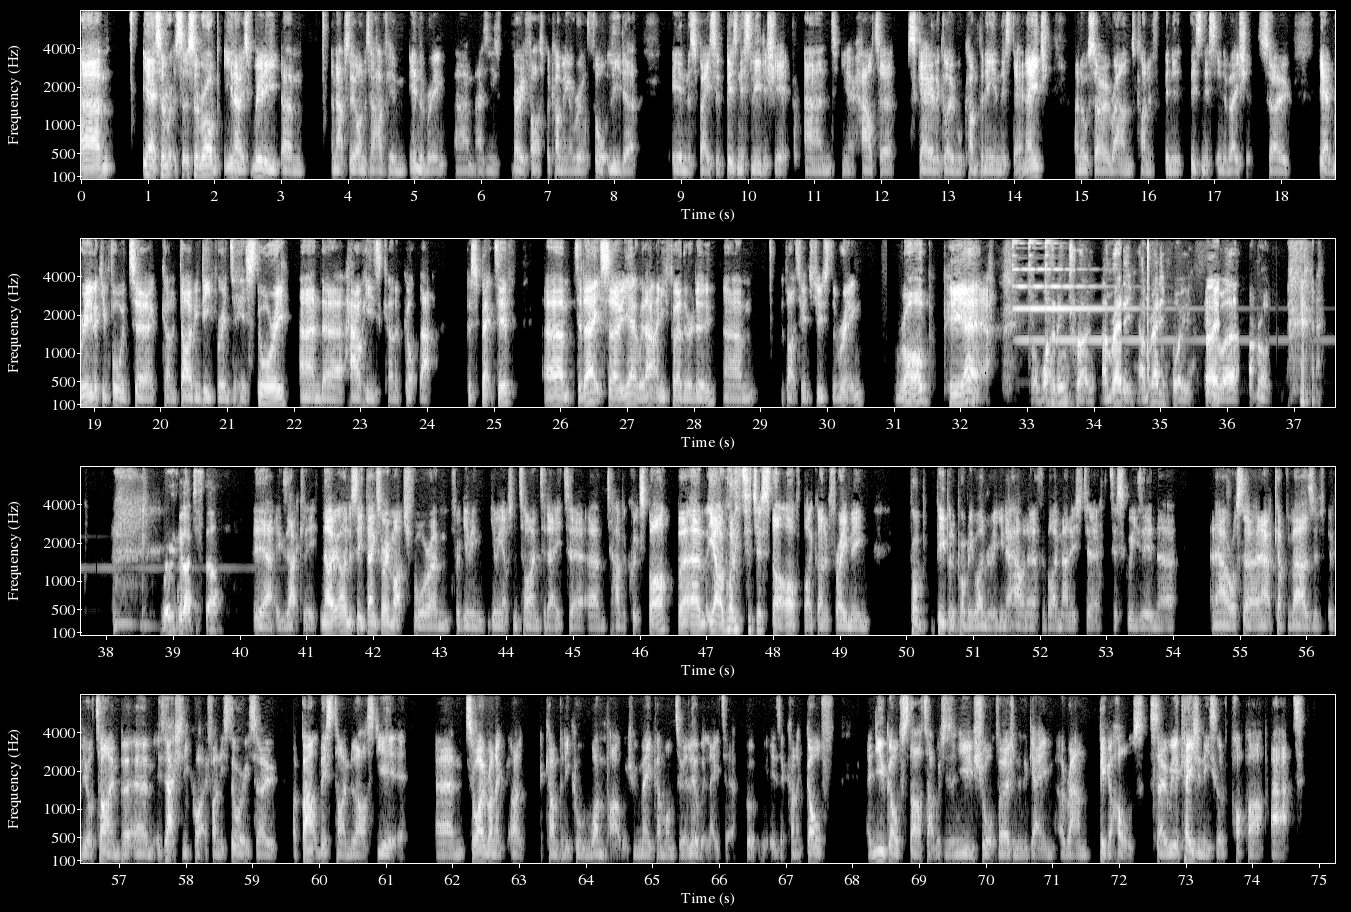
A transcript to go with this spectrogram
Um, yeah, so, so, so Rob, you know, it's really um, an absolute honour to have him in the ring um, as he's very fast becoming a real thought leader in the space of business leadership and you know how to scale a global company in this day and age, and also around kind of business innovation. So yeah, really looking forward to kind of diving deeper into his story and uh, how he's kind of got that perspective um, today. So yeah, without any further ado, um, I'd like to introduce the ring, Rob Pierre. Well, what an intro! I'm ready. I'm ready for you. So, uh, Rob. where would you like to start? Yeah, exactly. No, honestly, thanks very much for um, for giving giving up some time today to um, to have a quick spar. But um, yeah, I wanted to just start off by kind of framing. Prob- people are probably wondering, you know, how on earth have I managed to to squeeze in uh, an hour or so, an hour, a couple of hours of, of your time? But um, it's actually quite a funny story. So about this time last year, um, so I run a, a, company called One Part, which we may come on to a little bit later, but is a kind of golf a new golf startup, which is a new short version of the game around bigger holes. So we occasionally sort of pop up at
